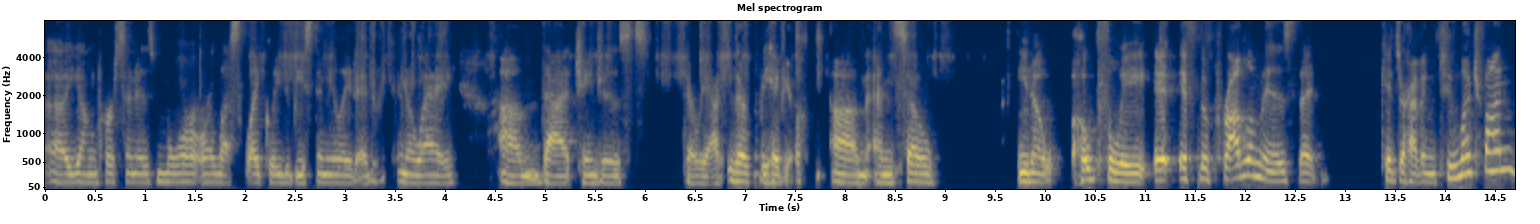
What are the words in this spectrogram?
a young person is more or less likely to be stimulated in a way um, that changes their react their behavior. Um, and so, you know, hopefully, if, if the problem is that kids are having too much fun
